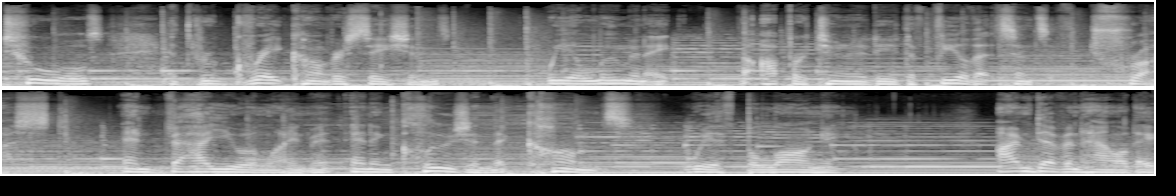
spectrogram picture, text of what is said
tools, and through great conversations, we illuminate the opportunity to feel that sense of trust and value alignment and inclusion that comes with belonging. I'm Devin Halliday,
